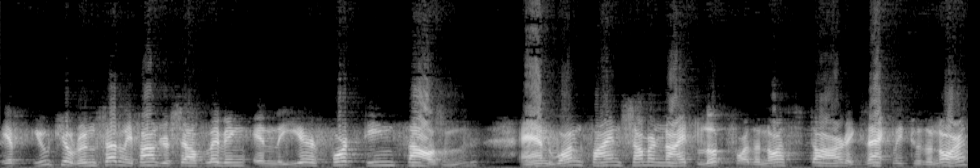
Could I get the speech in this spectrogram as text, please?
If you children suddenly found yourself living in the year 14,000 and one fine summer night looked for the North Star exactly to the north,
